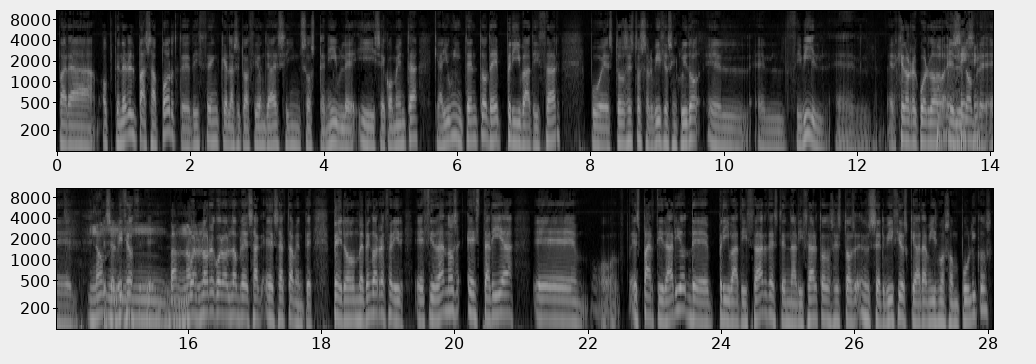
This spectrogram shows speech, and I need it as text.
para obtener el pasaporte. Dicen que la situación ya es insostenible y se comenta que hay un intento de privatizar pues todos estos servicios, incluido el, el civil. el- es que no recuerdo el Sí, sí. nombre. El, No, el servicio. mm, eh, va, no- bueno, no recuerdo el nombre exac- exactamente, pero me vengo a referir. eh, Ciudadanos estaría eh, o es partidario de privatizar, de externalizar todos estos eh, servicios que ahora mismo son públicos.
